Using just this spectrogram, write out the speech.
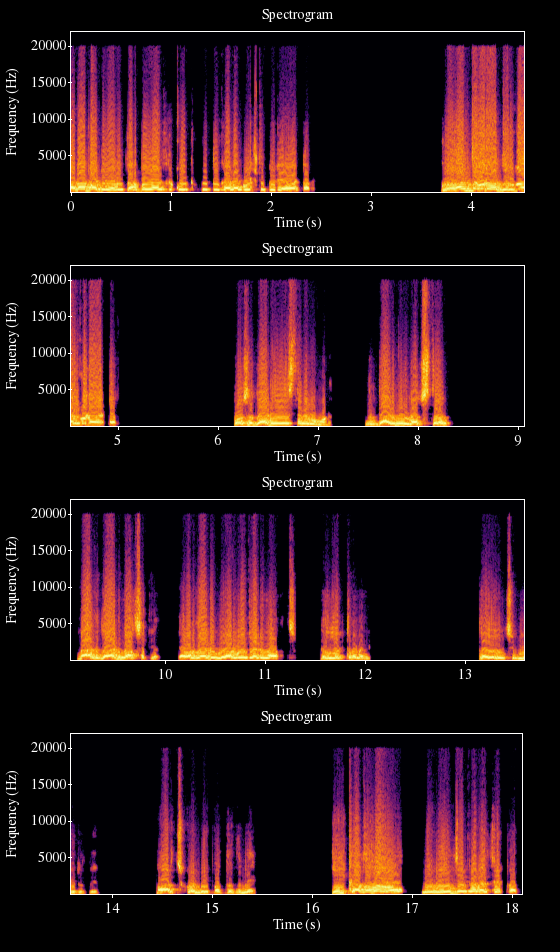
గణపాటి గారు ధర్మవ్యాధులు కొట్టుకు దుకాణం కొట్టు మీరు ఏమంటారు? గృహంత కూడా దుర్మార్గుడు కూడా అంటారు. బహుశా దాడి చేస్తారేమో కూడా మీరు దాడి మీకు నచ్చుతారు నాకు దాడి నచ్చట్లేదు. ఎవరి దాడి ఎవరి మీద దాడి నాకు నచ్చదు. నేను చెప్తున్నాను. దయించి మీరు మార్చుకోండి ఈ పద్ధతిని. ఈ కథలో నేను ఏం చెప్పాను అది చెప్పాను.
